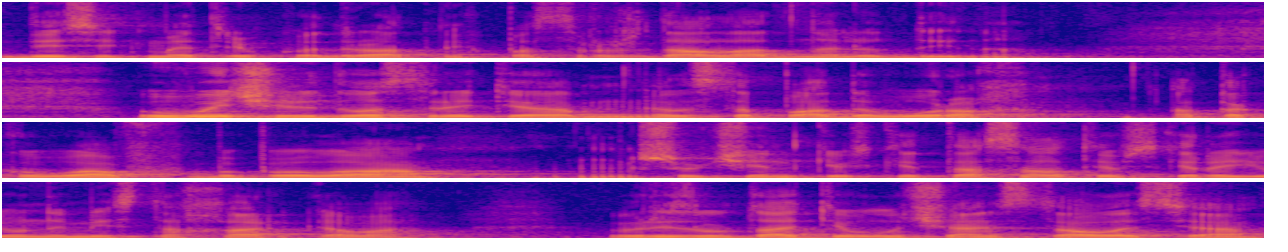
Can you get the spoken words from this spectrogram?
10 метрів квадратних. Постраждала одна людина. Увечері 23 листопада ворог атакував БПЛА Шевченківський та Салтівський райони міста Харкова. В результаті влучань сталася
